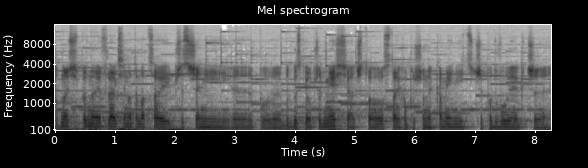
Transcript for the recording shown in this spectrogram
podnosić pewne refleksje na temat całej przestrzeni e, bu- bydgoskiego przedmieścia, czy to starych opuszczonych kamienic, czy podwórek, czy,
